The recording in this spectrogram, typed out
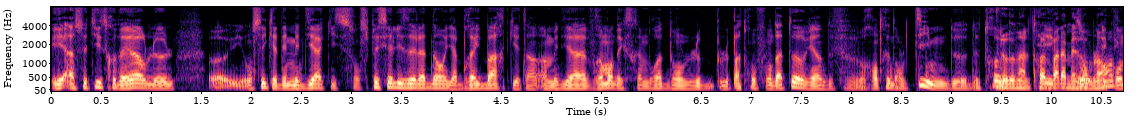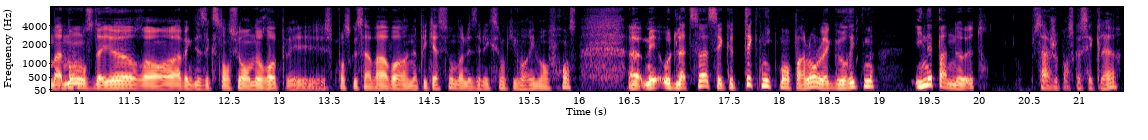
Et à ce titre, d'ailleurs, le, euh, on sait qu'il y a des médias qui se sont spécialisés là-dedans il y a Breitbart qui est un, un média vraiment d'extrême droite dont le, le, patron fondateur vient de rentrer dans le team de, de Trump. De Donald Trump à la Maison Blanche. Et qu'on annonce d'ailleurs avec des extensions en Europe et je pense que ça va avoir une application dans les élections qui vont arriver en France. Euh, mais au-delà de ça, c'est que techniquement parlant, l'algorithme, il n'est pas neutre. Ça, je pense que c'est clair.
